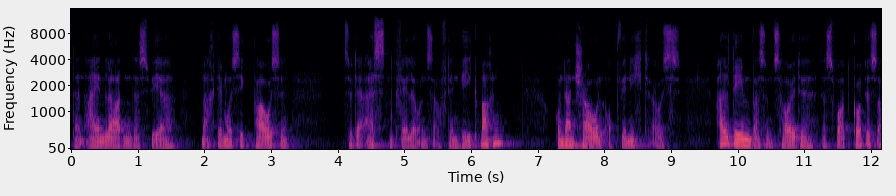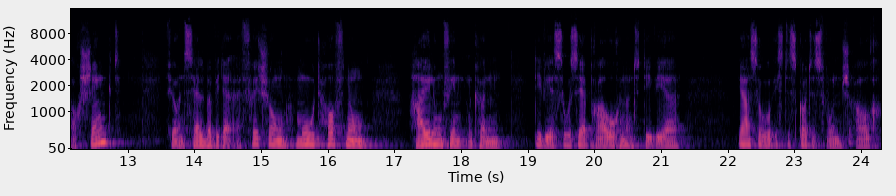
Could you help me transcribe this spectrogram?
dann einladen, dass wir nach der Musikpause zu der ersten Quelle uns auf den Weg machen und dann schauen, ob wir nicht aus all dem, was uns heute das Wort Gottes auch schenkt, für uns selber wieder Erfrischung, Mut, Hoffnung, Heilung finden können, die wir so sehr brauchen und die wir, ja, so ist es Gottes Wunsch, auch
